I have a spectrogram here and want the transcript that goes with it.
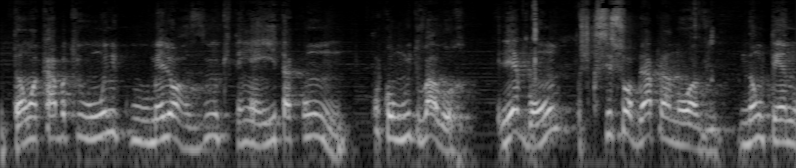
Então acaba que o único, o melhorzinho que tem aí tá com, tá com muito valor. Ele é bom, acho que se sobrar para 9, não tendo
